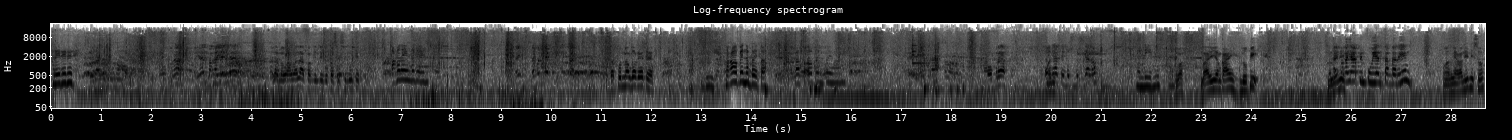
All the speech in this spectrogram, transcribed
Re, re. Ayan, baka yan yan. Wala, mawawala pag hindi ko pa sisinungkit. Ako na yung lagay. Ay, dapat po dito. Tapon ng gakete. Naka-open na ba ito? Papa-open ko yung... Cobra. Ay, natin, busbus yan, oh. Nalinis. Wah, bayo yan kay, lupi. Ay, Malinis. pakayapin po yan tanggarin. Wala niya kalinis oh.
